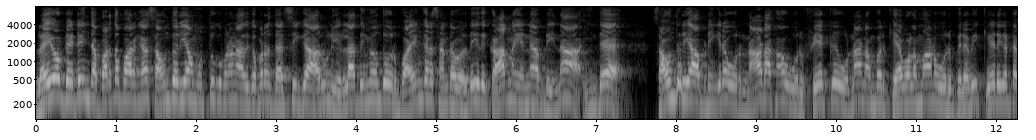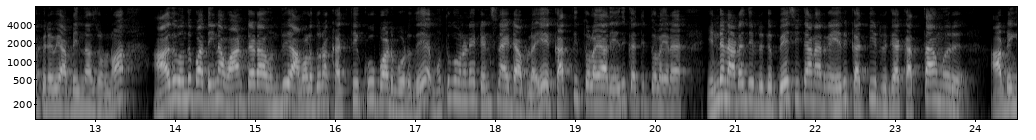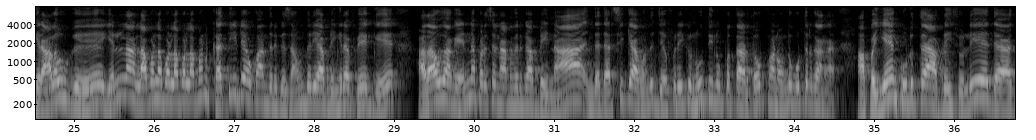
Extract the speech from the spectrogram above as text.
Live update இந்த படத்தை பாருங்கள் சௌந்தர்யா முத்துக்குமரன் அதுக்கப்புறம் தர்சிகா அருண் எல்லாத்துக்குமே வந்து ஒரு பயங்கர சண்டை வருது. இது காரணம் என்ன அப்படின்னா இந்த சௌந்தர்யா அப்படிங்கிற ஒரு நாடகம் ஒரு ஃபேக்கு ஒன்றா நம்பர் கேவலமான ஒரு பிறவி கேடுகட்ட பிறவி அப்படின்னு தான் சொல்லணும். அது வந்து பார்த்தீங்கன்னா வாண்டடாக வந்து அவ்வளோ தூரம் கத்தி கூப்பாடு போடுது. முத்துக்குமரனே டென்ஷன் ஆகிட்டாப்புல ஏ கத்தி தொலையாது எது கத்தி தொலைகிற என்ன நடந்துகிட்டு இருக்கு? பேசித்தானே இருக்க எது கத்திட்டு இருக்க? கத்தாம இரு. அப்படிங்கிற அளவுக்கு எல்லாம் லப லப லப லபன்னு கத்திக்கிட்டே உட்காந்துருக்கு சௌந்தர்யா அப்படிங்கிற ஃபேக்கு அதாவது அங்கே என்ன பிரச்சனை நடந்திருக்கு அப்படின்னா இந்த தர்சிகா வந்து ஜெஃப்ரிக்கு நூற்றி முப்பத்தாறு தோப்புக்கான வந்து கொடுத்துருக்காங்க. அப்போ ஏன் கொடுத்த அப்படின்னு சொல்லி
